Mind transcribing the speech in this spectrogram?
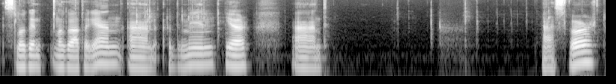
Let's log in log out again and admin here and password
